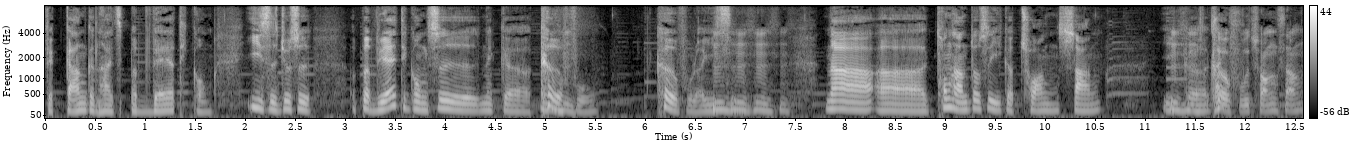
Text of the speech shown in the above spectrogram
Vergangenheitsbewältigung，意思就是 Bewältigung 是那个克服、嗯、克服的意思。嗯嗯嗯、那呃，通常都是一个创伤，一个、嗯、克服创伤。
